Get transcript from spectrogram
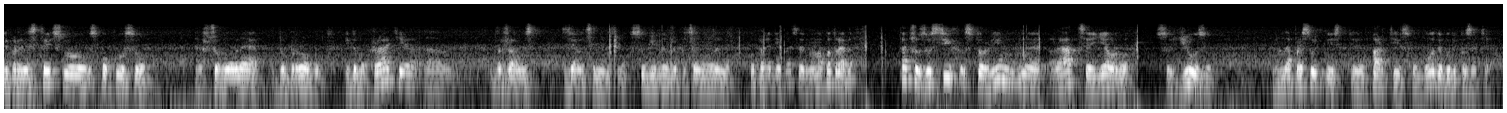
лібералістичну спокусу, що головне добробут і демократія, а державність з'явиться ніби само по собі. Ми вже про це говорили в попередніх бесідах, нема потреби. Так що з усіх сторін е, реакція Євросоюзу на присутність е, партії свободи буде позитивна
